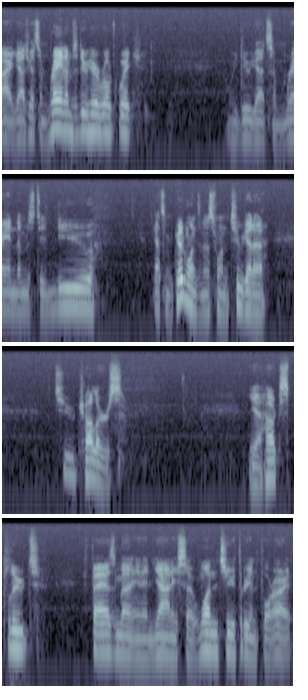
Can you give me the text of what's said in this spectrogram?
All right, guys, we got some randoms to do here real quick. We do got some randoms to do. Got some good ones in this one too. Got a two colors. Yeah, Hux, Plutt, Phasma, and then Yanni. So one, two, three, and four. All right.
